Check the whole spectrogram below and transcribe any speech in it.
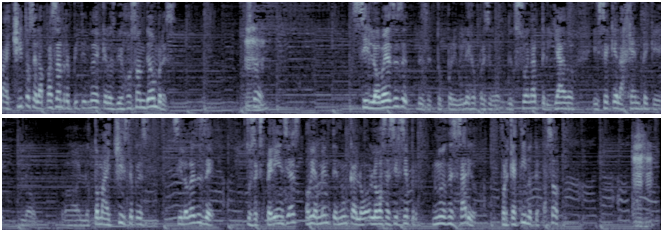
machitos se la pasan repitiendo de que los videojuegos son de hombres. Si lo ves desde, desde tu privilegio, por eso digo, suena trillado y sé que la gente que lo, toma de chiste, pero es- si lo ves desde tus experiencias, obviamente nunca lo, lo vas a decir siempre, no es necesario, porque a ti no te pasó. Ujú.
